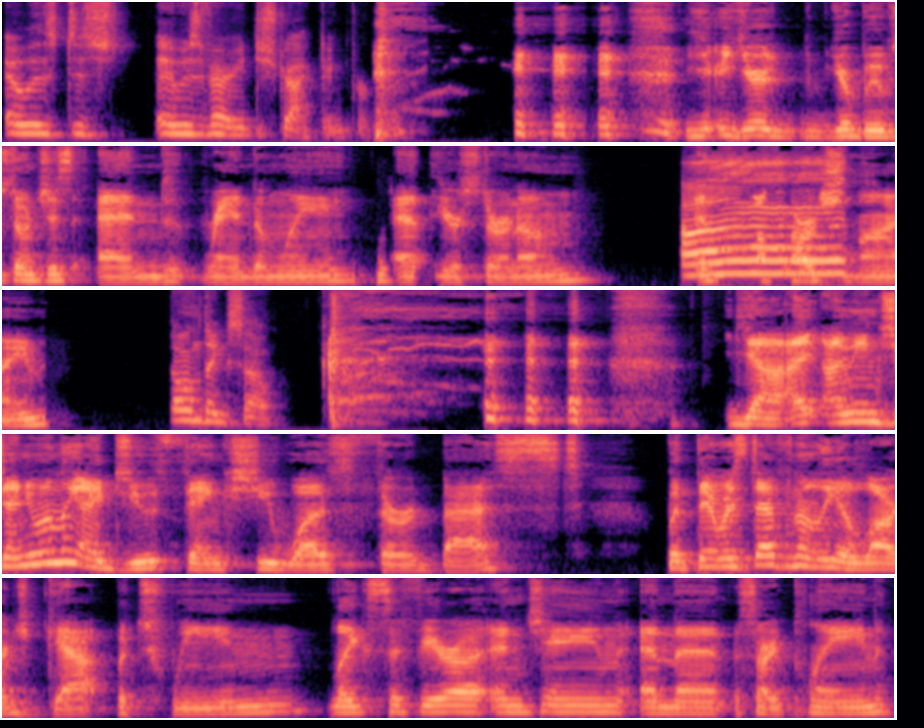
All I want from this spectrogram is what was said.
it was just it was very distracting for me. your, your your boobs don't just end randomly at your sternum. It's a harsh Uh, line. don't think so. yeah, I, I mean, genuinely, I do think she was third best, but there was definitely a large gap between like Sapphira and Jane, and then sorry, Plane,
